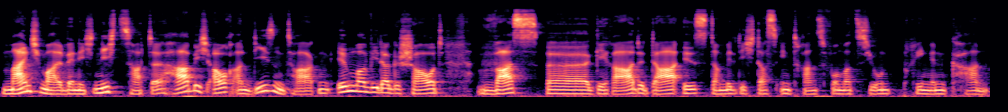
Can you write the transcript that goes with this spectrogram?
manchmal, wenn ich nichts hatte, habe ich auch an diesen Tagen immer wieder geschaut, was äh, gerade da ist, damit ich das in Transformation bringen kann.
